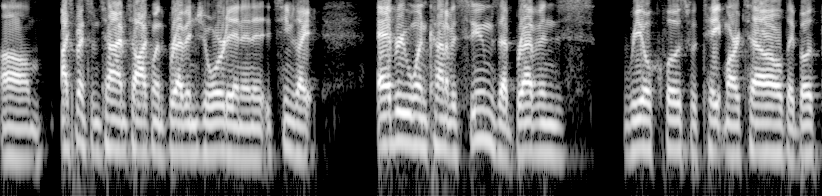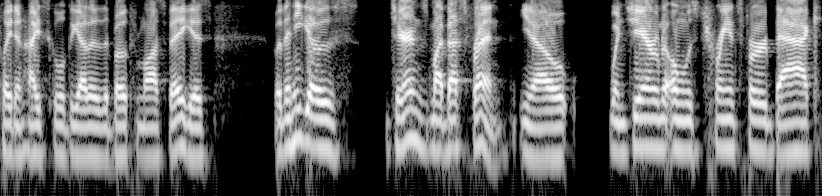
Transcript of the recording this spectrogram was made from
Um, I spent some time talking with Brevin Jordan, and it, it seems like everyone kind of assumes that Brevin's real close with Tate Martell. They both played in high school together. They're both from Las Vegas. But then he goes, Jarren's my best friend. You know, when Jarren almost transferred back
